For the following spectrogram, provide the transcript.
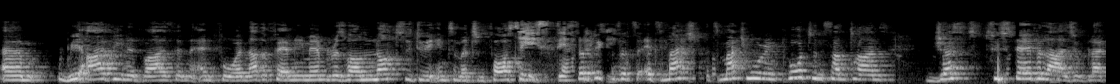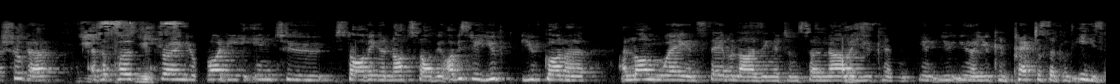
um, we I've been advised and, and, for another family member as well not to do intermittent fasting. Yes, definitely. Because it's, it's much it's much more important sometimes just to stabilize your blood sugar yes, as opposed yes. to throwing your body into starving and not starving. Obviously you've you've gone a a long way in stabilizing it and so now you can, you, you, you know, you can practice it with ease.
